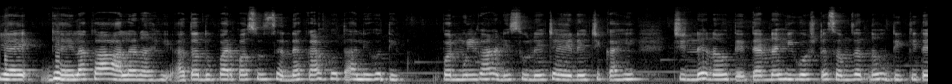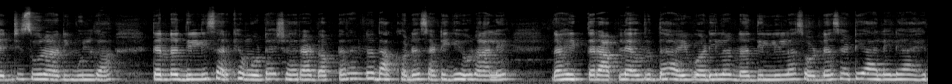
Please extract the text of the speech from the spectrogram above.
याय घ्यायला का आला नाही? आता दुपारपासून संध्याकाळ होत आली होती पण मुलगा आणि सुनेच्या येण्याची काही चिन्ह नव्हते. त्यांना ही गोष्ट समजत नव्हती की त्यांची सून आणि मुलगा त्यांना दिल्लीसारख्या मोठ्या शहरात डॉक्टरांना दाखवण्यासाठी घेऊन आले नाहीत तर आपल्या वृद्ध आई वडिलांना दिल्लीला सोडण्यासाठी आलेले आहेत.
